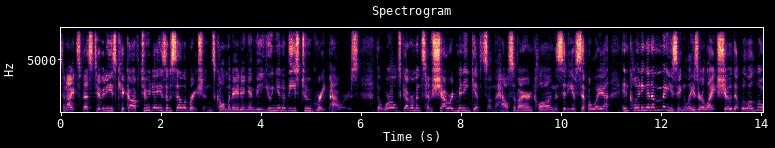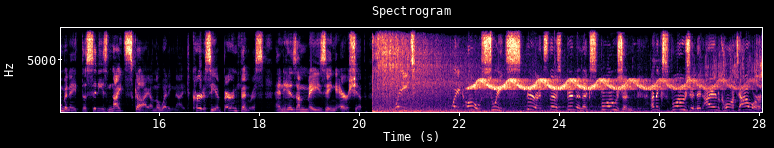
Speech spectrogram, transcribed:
Tonight's festivities kick off two days of celebrations, culminating in the union of these two great powers. The world's governments have showered many gifts on the House of Ironclaw in the city of Sepulwea, including an amazing laser light show that will illuminate the city's night sky on the wedding night, courtesy of Baron Fenris and his amazing airship. Wait! Wait, oh, sweet spirits, there's been an explosion! An explosion at Ironclaw Tower!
